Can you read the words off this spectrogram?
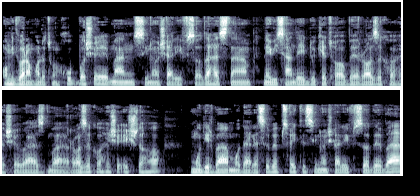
امیدوارم حالتون خوب باشه. من سینا شریف زاده هستم نویسنده دو کتاب راز کاهش وزن و راز کاهش اشتها مدیر و مدرس وبسایت سینا شریف زاده و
